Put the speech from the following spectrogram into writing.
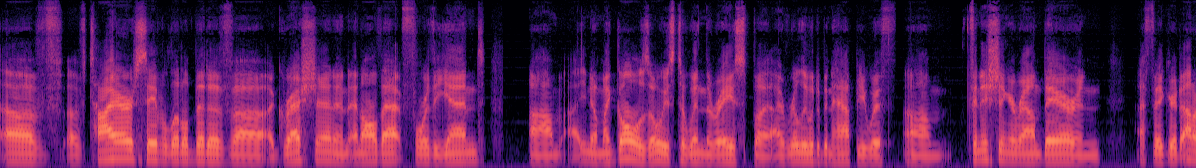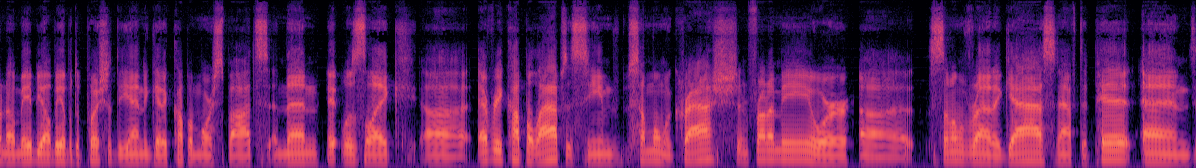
of, of tire, save a little bit of uh, aggression and, and all that for the end. Um, you know, my goal is always to win the race, but I really would have been happy with um, finishing around there and I figured, I don't know, maybe I'll be able to push at the end and get a couple more spots. And then it was like uh, every couple laps, it seemed someone would crash in front of me or uh, someone would run out of gas and have to pit. And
